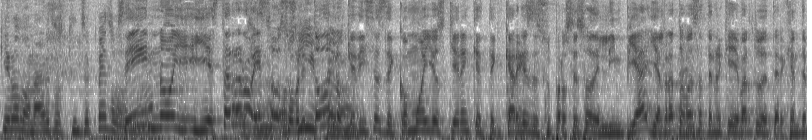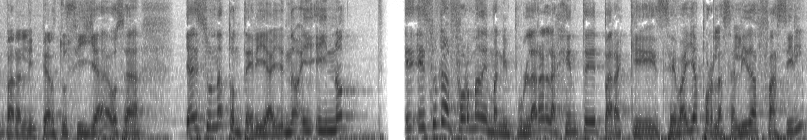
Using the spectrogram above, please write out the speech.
quiero donar esos 15 pesos. Sí, no, y, y está raro O sea, eso, o sobre sí, todo pero- lo que dices de cómo ellos quieren que te encargues de su proceso de limpia y al rato vas a tener que llevar tu detergente para limpiar tu silla. O sea, ya es una tontería. Y no, y, y no es una forma de manipular a la gente para que se vaya por la salida fácil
